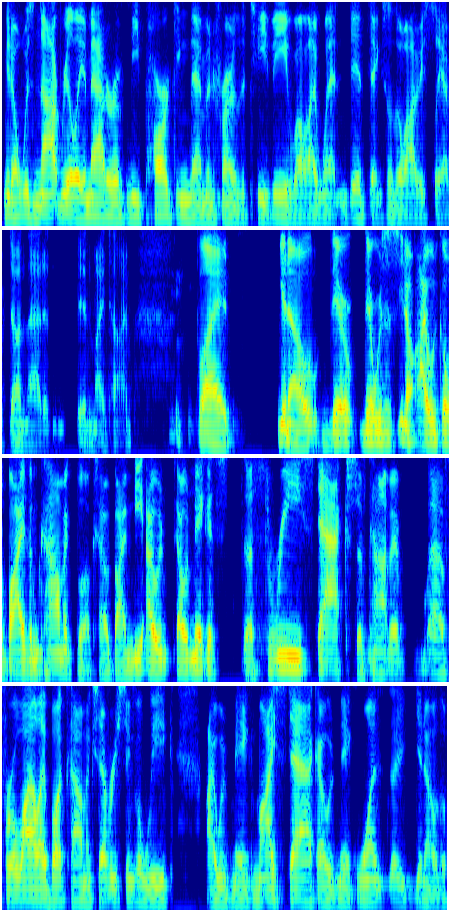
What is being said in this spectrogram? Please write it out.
You know, it was not really a matter of me parking them in front of the TV while I went and did things, although obviously I've done that in, in my time but you know there there was this, you know i would go buy them comic books. I would buy me i would i would make a, s- a three stacks of comic uh, for a while i bought comics every single week. I would make my stack i would make one the, you know the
